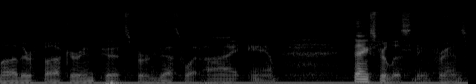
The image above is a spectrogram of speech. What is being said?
motherfucker in Pittsburgh. That's what I am. Thanks for listening, friends.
